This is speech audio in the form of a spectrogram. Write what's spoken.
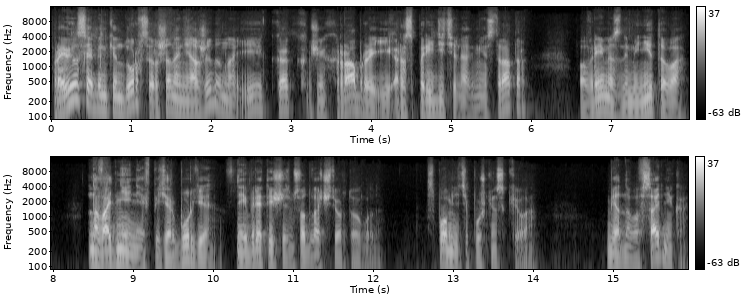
Проявился Бенкендорф совершенно неожиданно и как очень храбрый и распорядительный администратор во время знаменитого наводнения в Петербурге в ноябре 1724 года. Вспомните пушкинского медного всадника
